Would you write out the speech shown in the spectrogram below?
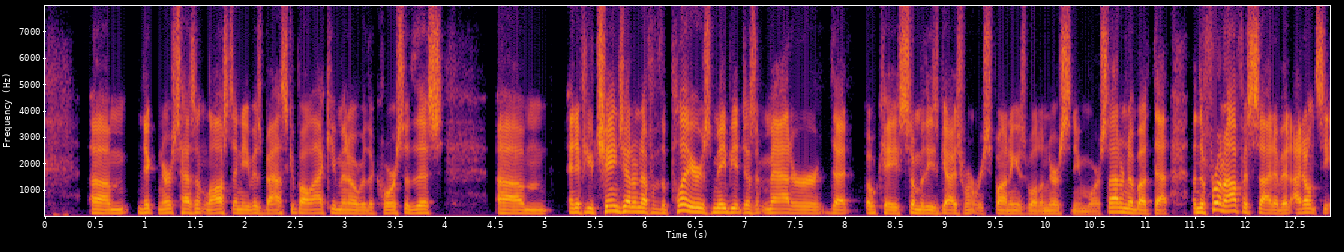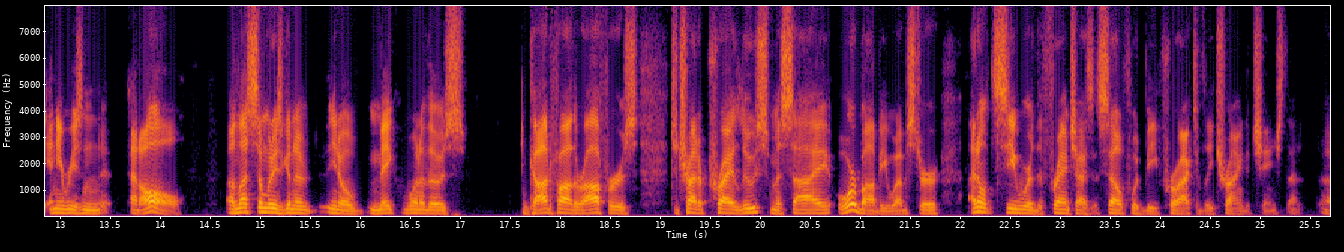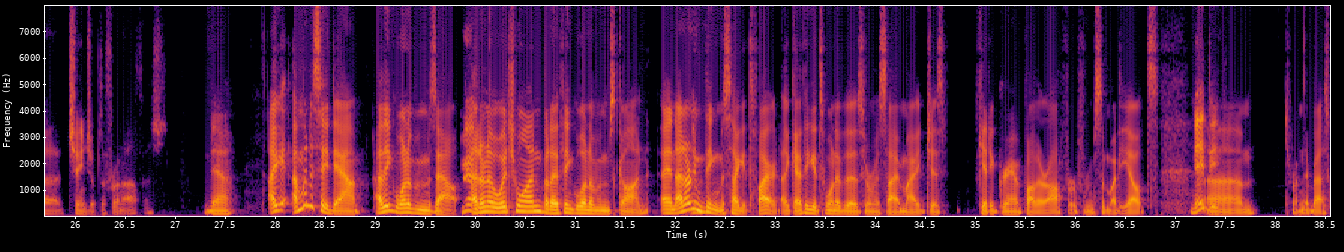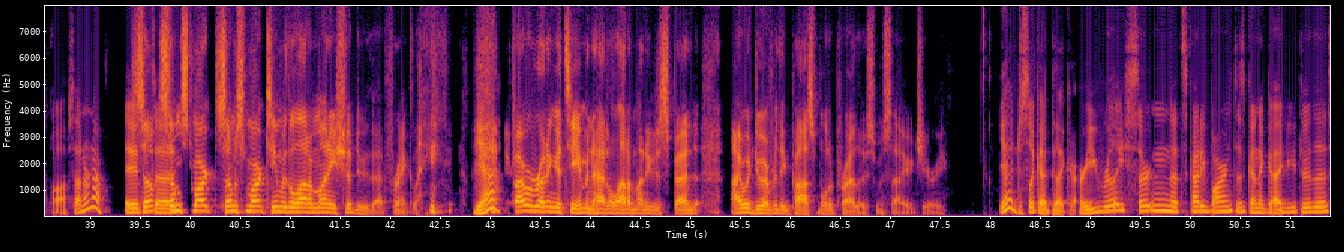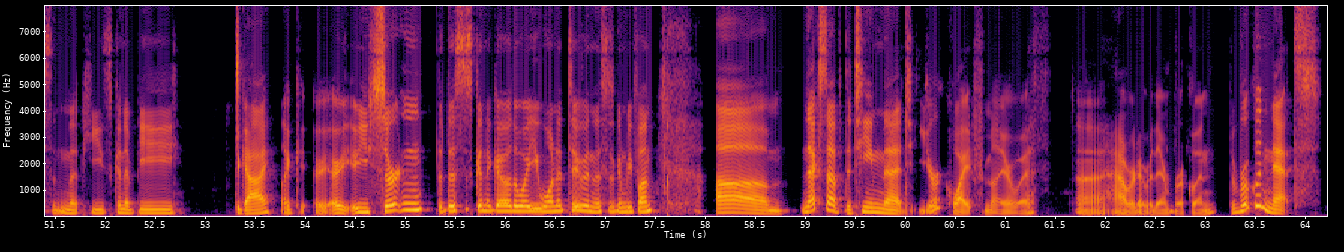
Um, Nick Nurse hasn't lost any of his basketball acumen over the course of this. Um, and if you change out enough of the players, maybe it doesn't matter that, okay, some of these guys weren't responding as well to Nurse anymore. So I don't know about that. On the front office side of it, I don't see any reason at all, unless somebody's going to, you know, make one of those Godfather offers to try to pry loose Masai or Bobby Webster, I don't see where the franchise itself would be proactively trying to change that, uh, change up the front office. Yeah. I, am going to say down. I think one of them is out. Yeah. I don't know which one, but I think one of them's gone. And I don't even think Masai gets fired. Like, I think it's one of those where Masai might just get a grandfather offer from somebody else. Maybe. Um, to run their basketball ops. I don't know. It, some, uh, some smart some smart team with a lot of money should do that. Frankly, yeah. if I were running a team and had a lot of money to spend, I would do everything possible to pry loose Masai Ujiri. Yeah, just look at it. Be like, are you really certain that Scottie Barnes is going to guide you through this and that he's going to be the guy? Like, are, are you certain that this is going to go the way you want it to and this is going to be fun? Um, next up, the team that you're quite familiar with, uh, Howard over there in Brooklyn, the Brooklyn Nets.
